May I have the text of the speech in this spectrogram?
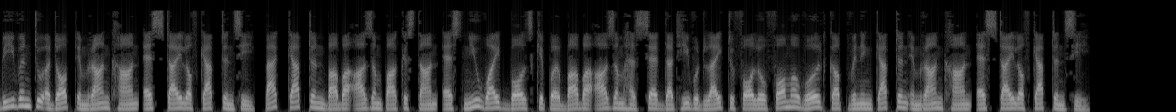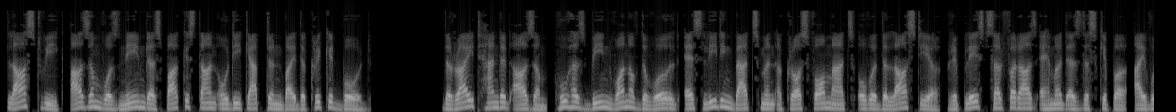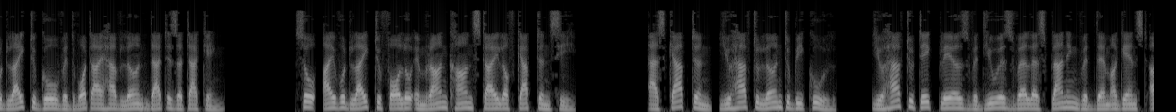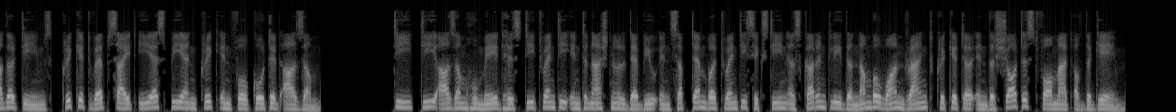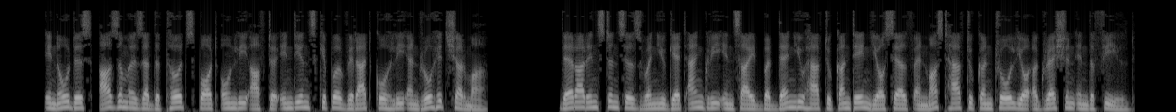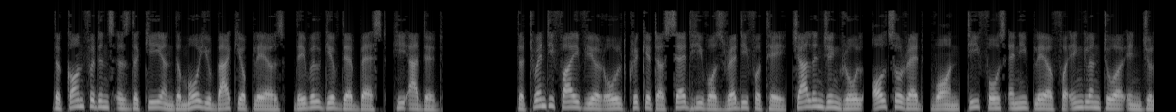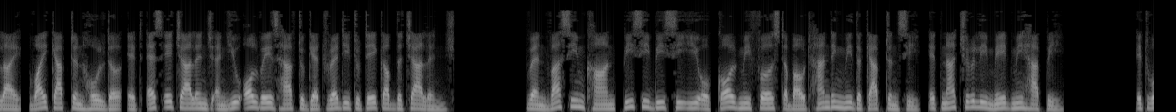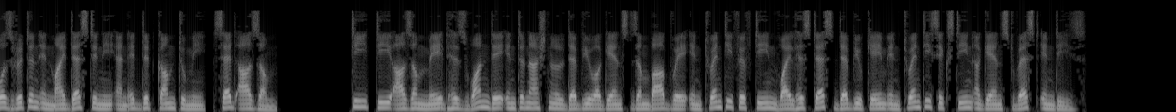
Bevan to adopt Imran Khan's style of captaincy. Pack captain Babar Azam Pakistan's new white ball skipper Babar Azam has said that he would like to follow former World Cup winning captain Imran Khan's style of captaincy. Last week, Azam was named as Pakistan ODI captain by the cricket board. The right-handed Azam, who has been one of the world's leading batsmen across formats over the last year, replaced Sarfaraz Ahmed as the skipper. I would like to go with what I have learned that is attacking. So, I would like to follow Imran Khan's style of captaincy. As captain, you have to learn to be cool. You have to take players with you as well as planning with them against other teams. Cricket website ESPN Cricinfo quoted Azam. T. T. Azam who made his T20 international debut in September 2016 is currently the number one ranked cricketer in the shortest format of the game. In ODIs, Azam is at the third spot only after Indian skipper Virat Kohli and Rohit Sharma. There are instances when you get angry inside but then you have to contain yourself and must have to control your aggression in the field. The confidence is the key and the more you back your players, they will give their best, he added. The 25-year-old cricketer said he was ready for the challenging role. Also read, won T-Force any player for England tour in July. Why captain holder it SA challenge and you always have to get ready to take up the challenge. When Wasim Khan, PCB CEO, called me first about handing me the captaincy, it naturally made me happy. It was written in my destiny and it did come to me, said Azam. T. T. Azam made his one-day international debut against Zimbabwe in 2015 while his test debut came in 2016 against West Indies.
